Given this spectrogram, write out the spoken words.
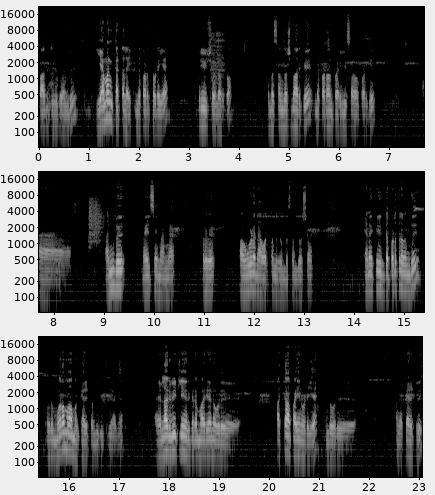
பார்த்துட்டு இருக்கிறது வந்து யமன் கட்டளை இந்த படத்துடைய ப்ரிவியூ ஷோவில் இருக்கோம். ரொம்ப சந்தோஷமாக இருக்குது இந்த படம் இப்போ ரிலீஸ் ஆக போகிறது அன்பு மயில்சேன் அண்ணன் பிரதர் அவங்க கூட நான் ஒர்க் பண்ணது ரொம்ப சந்தோஷம். எனக்கு இந்த படத்தில் வந்து ஒரு முரமாமன் கேரக்டர் வந்து கொடுத்துருக்காங்க. எல்லார் வீட்லேயும் இருக்கிற மாதிரியான ஒரு அக்கா பையனுடைய அந்த ஒரு அந்த கேரக்டர்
